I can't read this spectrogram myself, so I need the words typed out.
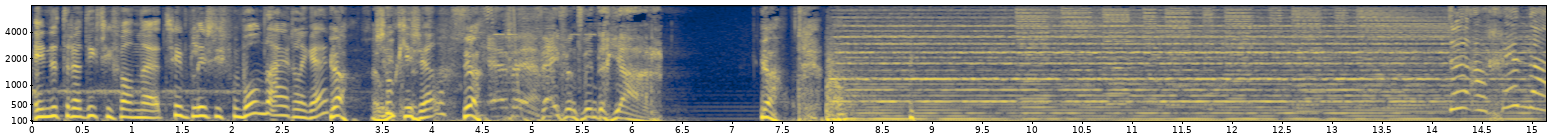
In de traditie van eh, het Simplistisch Verbond eigenlijk, hè? Ja. Zoek jezelf. Ja. 25 jaar. Ja. De agenda.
